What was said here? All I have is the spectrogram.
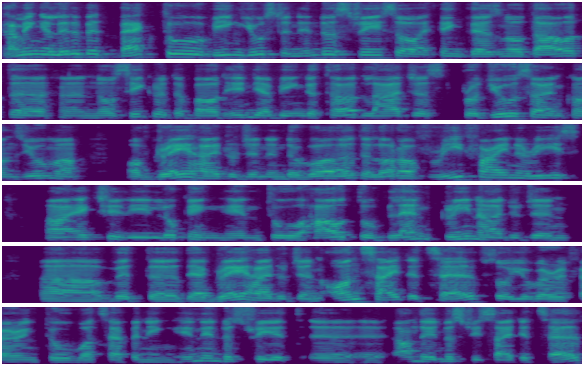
Coming a little bit back to being used in industry, so I think there's no doubt, uh, uh, no secret about India being the third largest producer and consumer of gray hydrogen in the world. A lot of refineries are actually looking into how to blend green hydrogen uh, with the, their gray hydrogen on site itself. So you were referring to what's happening in industry uh, uh, on the industry side itself.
